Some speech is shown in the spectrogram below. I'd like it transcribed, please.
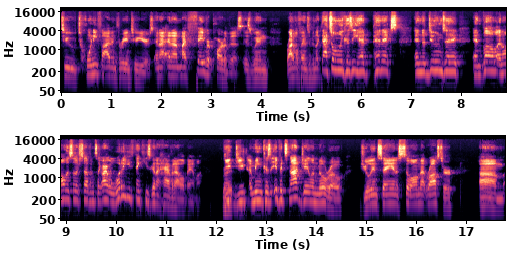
to 25 and three in two years. And I and I, my favorite part of this is when rival fans have been like, that's only because he had Penix and Odunze and blah, blah, and all this other stuff. And it's like, all right, well, what do you think he's going to have at Alabama? Right. Do, you, do you, I mean, because if it's not Jalen Milroe, Julian Sayin is still on that roster, um,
